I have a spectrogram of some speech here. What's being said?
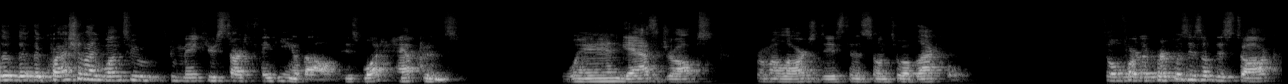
the, the, the question I want to, to make you start thinking about is what happens when gas drops from a large distance onto a black hole. So for the purposes of this talk,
